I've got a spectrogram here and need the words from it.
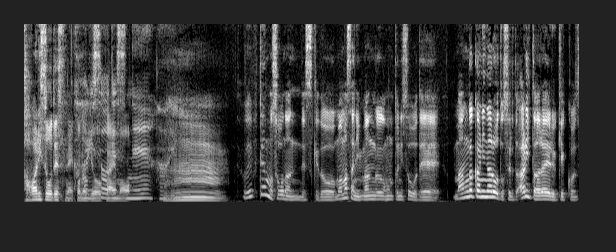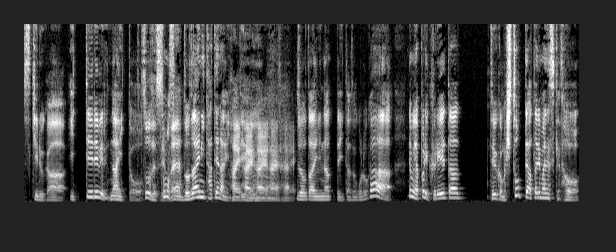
変わりそうですね、この業界も。そうですね。うはい。ん。ウェブ10もそうなんですけど、まあ、まさに漫画が本当にそうで、漫画家になろうとすると、ありとあらゆる結構スキルが一定レベルないと、そうですよねもそも土台に立てないってはいう。状態になっていたところが、でもやっぱりクリエイターっていうか、まあ人って当たり前ですけど、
